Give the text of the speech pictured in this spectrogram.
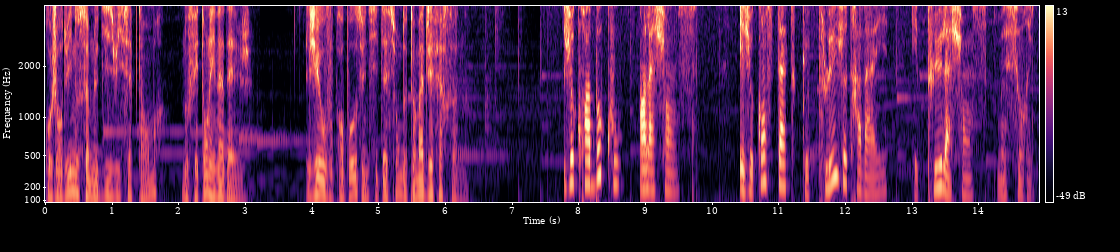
Aujourd'hui, nous sommes le 18 septembre, nous fêtons les Nadèges. Géo vous propose une citation de Thomas Jefferson. Je crois beaucoup en la chance et je constate que plus je travaille et plus la chance me sourit.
